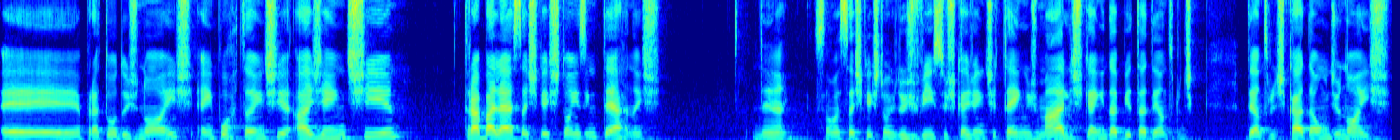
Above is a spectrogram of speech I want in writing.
é, para todos nós, é importante a gente trabalhar essas questões internas, né? São essas questões dos vícios que a gente tem, os males que ainda habita dentro de, dentro de cada um de nós.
